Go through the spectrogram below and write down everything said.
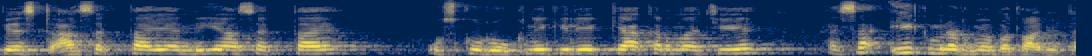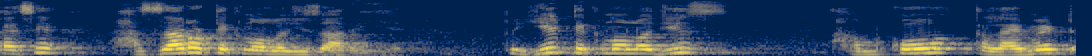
पेस्ट आ सकता है या नहीं आ सकता है, उसको रोकने के लिए क्या करना चाहिए, ऐसा एक मिनट में बता देता है। ऐसे हज़ारों टेक्नोलॉजीज़ आ रही है। तो ये टेक्नोलॉजीज़ हमको क्लाइमेट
